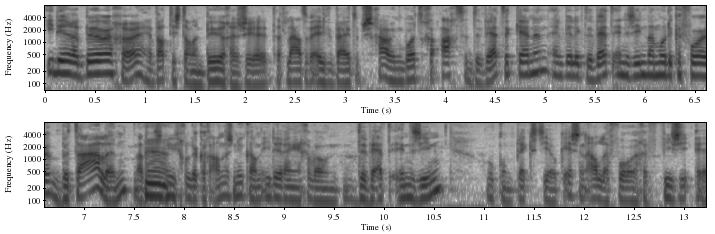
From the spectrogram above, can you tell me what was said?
iedere burger, wat is dan een burger? Dat laten we even buiten beschouwing, wordt geacht de wet te kennen. En wil ik de wet inzien, dan moet ik ervoor betalen. Nou, dat is nu gelukkig anders. Nu kan iedereen gewoon de wet inzien hoe complex die ook is en alle vorige uh,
